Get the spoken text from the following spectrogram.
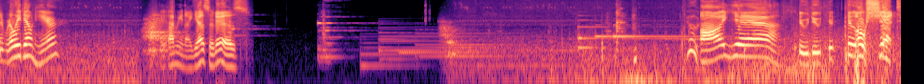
It really down here? I- mean, I guess it is. Aw, yeah! Do do do do. Oh shit!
